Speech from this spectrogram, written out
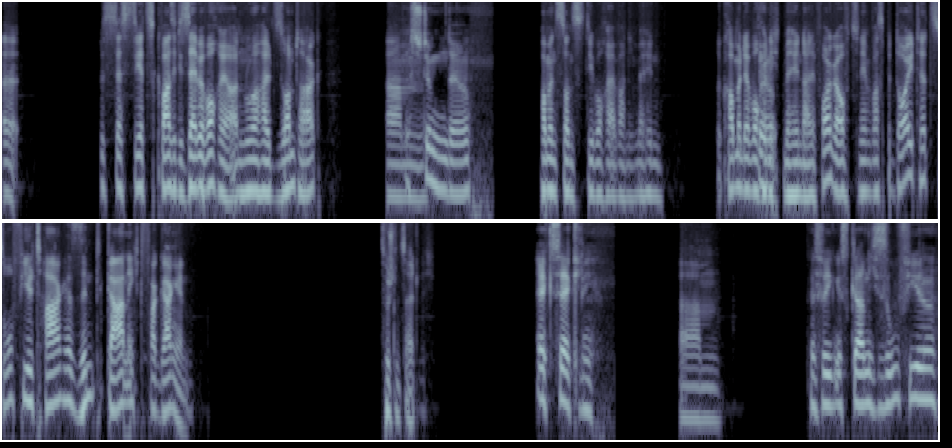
äh, ist das jetzt quasi dieselbe Woche, ja, nur halt Sonntag. Ähm, Das stimmt, ja. kommen sonst die Woche einfach nicht mehr hin. Wir kommen der Woche Ja. nicht mehr hin, eine Folge aufzunehmen, was bedeutet, so viele Tage sind gar nicht vergangen. Zwischenzeitlich. Exactly. Ähm, Deswegen ist gar nicht so viel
